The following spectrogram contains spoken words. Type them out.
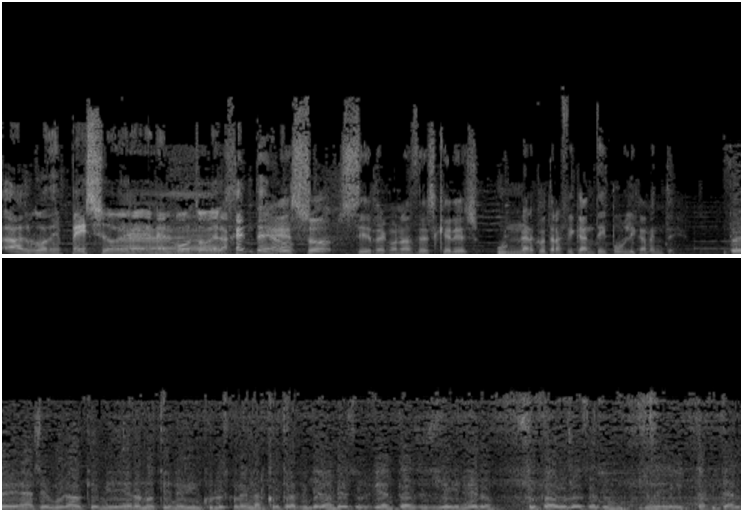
algo de peso eh, en el voto de la gente, ¿no? Eso si reconoces que eres un narcotraficante y públicamente. Siempre he asegurado que mi dinero no tiene vínculos con el narcotráfico. ¿De dónde surgió entonces su dinero? Su fabulosa sum- eh, capital.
